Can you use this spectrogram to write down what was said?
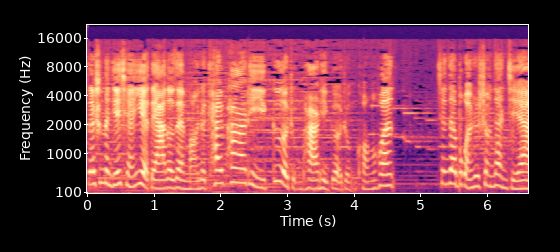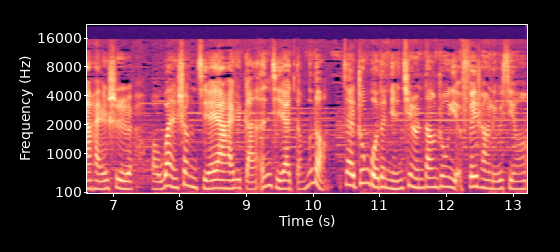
在圣诞节前夜，大家都在忙着开 party，各种 party，各种狂欢。现在不管是圣诞节啊，还是呃万圣节呀，还是感恩节啊等等，在中国的年轻人当中也非常流行。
